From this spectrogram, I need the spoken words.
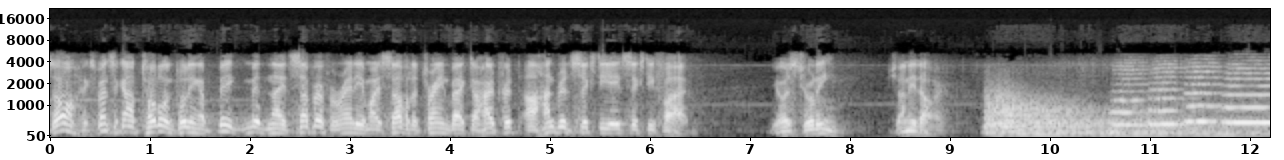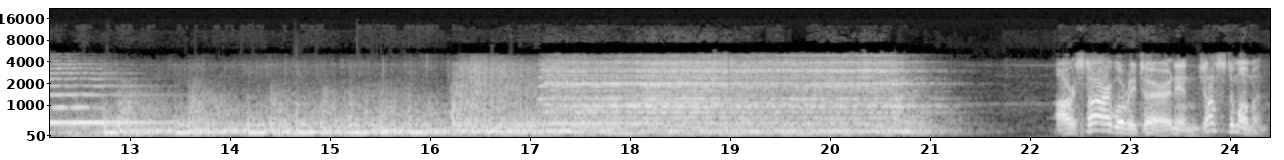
So, expense account total, including a big midnight supper for Randy and myself and a train back to Hartford, 168.65. Yours truly, Johnny Dollar. Our star will return in just a moment.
